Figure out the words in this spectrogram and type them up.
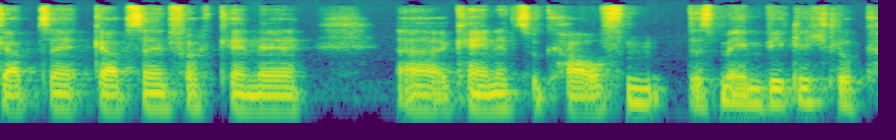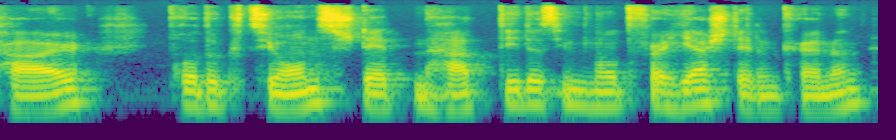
gab es einfach keine, äh, keine zu kaufen, dass man eben wirklich lokal Produktionsstätten hat, die das im Notfall herstellen können,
